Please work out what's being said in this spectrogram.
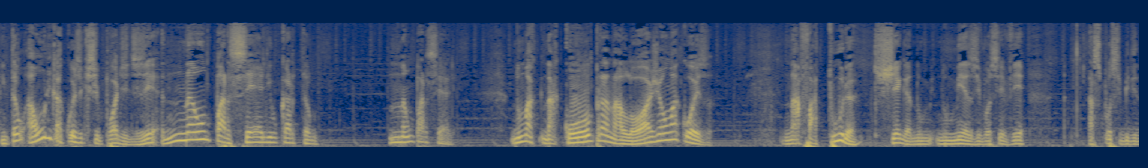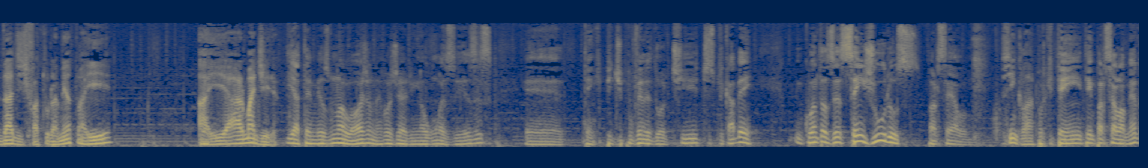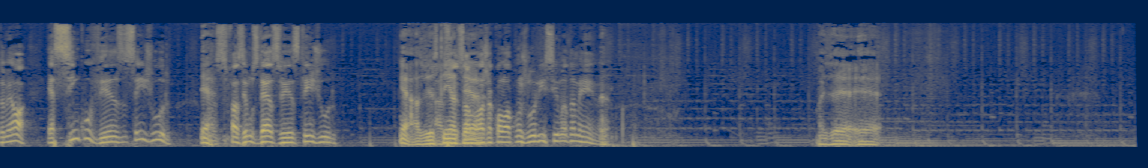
Então, a única coisa que se pode dizer não parcele o cartão. não parcele. Numa, na compra, na loja, é uma coisa. Na fatura que chega no, no mês e você vê as possibilidades de faturamento, aí, aí é a armadilha. E até mesmo na loja, né, Rogério? Algumas vezes é, tem que pedir para o vendedor te, te explicar bem. Enquanto às vezes sem juros parcelam. Sim, claro. Porque tem, tem parcelamento também, ó, é cinco vezes sem juro. É. Nós fazemos dez vezes tem juro. É, às vezes Às tem vezes até. a loja coloca um juro em cima também, né? Mas é, é-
